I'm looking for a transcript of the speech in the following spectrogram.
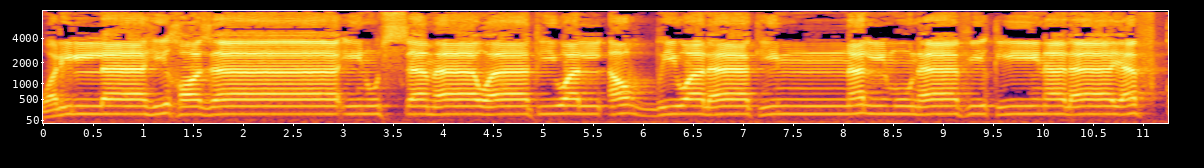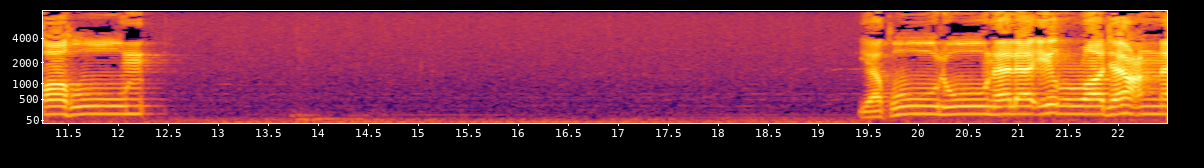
وَلِلَّهِ خَزَائِنُ السَّمَاوَاتِ وَالْأَرْضِ وَلَٰكِنَّ الْمُنَافِقِينَ لَا يَفْقَهُونَ. يَقُولُونَ لَئِن رَّجَعْنَا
